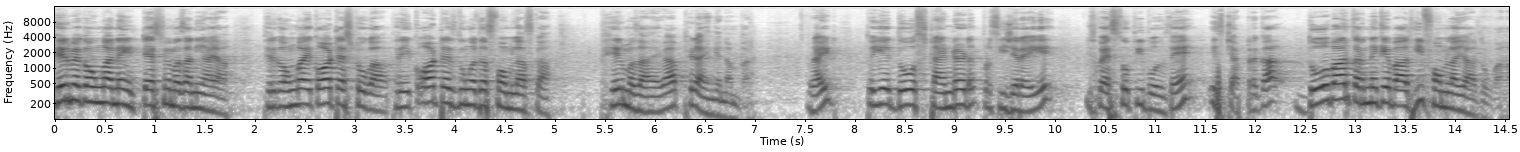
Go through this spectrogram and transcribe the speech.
फिर मैं कहूँगा, नहीं टेस्ट में मज़ा नहीं आया। फिर कहूँगा, एक और टेस्ट होगा। फिर एक और टेस्ट दूँगा दस फॉर्मूलाज का। फिर मज़ा आएगा, फिर आएँगे नंबर राइट तो ये दो स्टैंडर्ड प्रोसीजर है ये, जिसको एसओपी बोलते हैं। इस चैप्टर का दो बार करने के बाद ही फॉर्मूला याद होगा।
